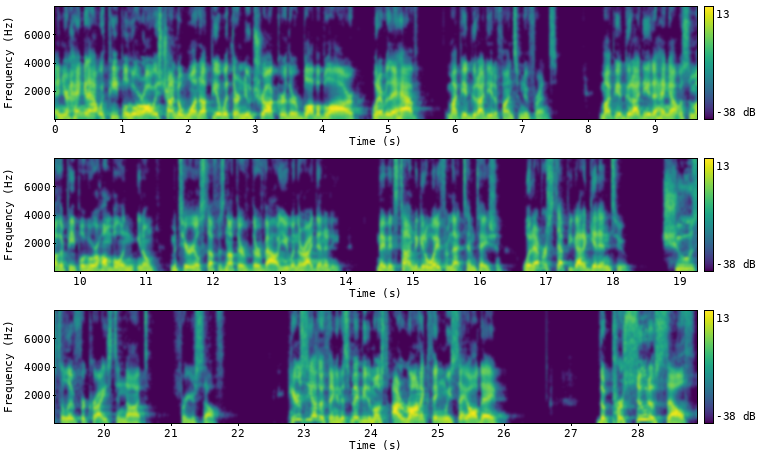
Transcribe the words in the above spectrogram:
and you're hanging out with people who are always trying to one up you with their new truck or their blah, blah, blah, or whatever they have, it might be a good idea to find some new friends. It might be a good idea to hang out with some other people who are humble and, you know, material stuff is not their, their value and their identity. Maybe it's time to get away from that temptation. Whatever step you got to get into, choose to live for Christ and not for yourself. Here's the other thing, and this may be the most ironic thing we say all day the pursuit of self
